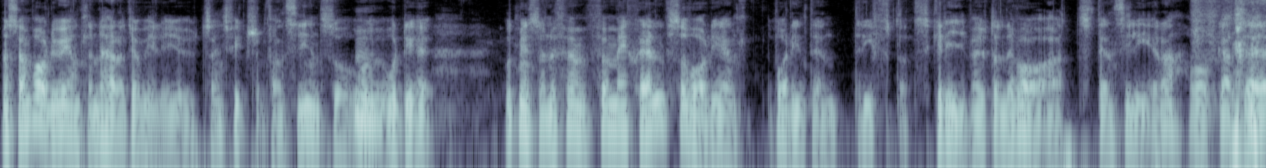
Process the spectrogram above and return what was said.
men sen var det ju egentligen det här att jag ville ge ut science fiction-fanzines. Och, och, och det, åtminstone för, för mig själv så var det, egent- var det inte en drift att skriva utan det var att stencilera. Och att eh,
